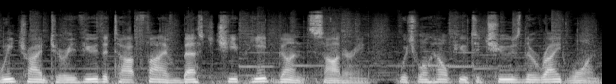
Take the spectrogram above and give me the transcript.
we tried to review the top 5 best cheap heat gun soldering, which will help you to choose the right one.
